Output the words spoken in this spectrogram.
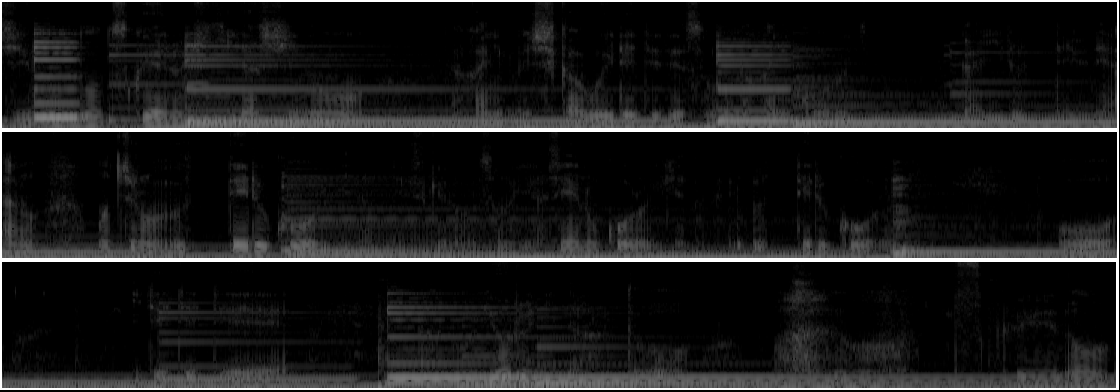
自分の机の引き出しの中に虫かご入れててその中にコオロギがいるっていうねあのもちろん売ってるコオロギなんですけどその野生のコオロギじゃなくて売ってるコオロギを入れててあの夜になるとあの机の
